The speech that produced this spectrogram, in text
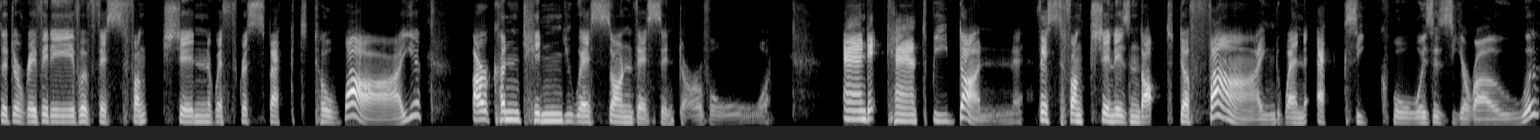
the derivative of this function with respect to y are continuous on this interval. And it can't be done. This function is not defined when x zero.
